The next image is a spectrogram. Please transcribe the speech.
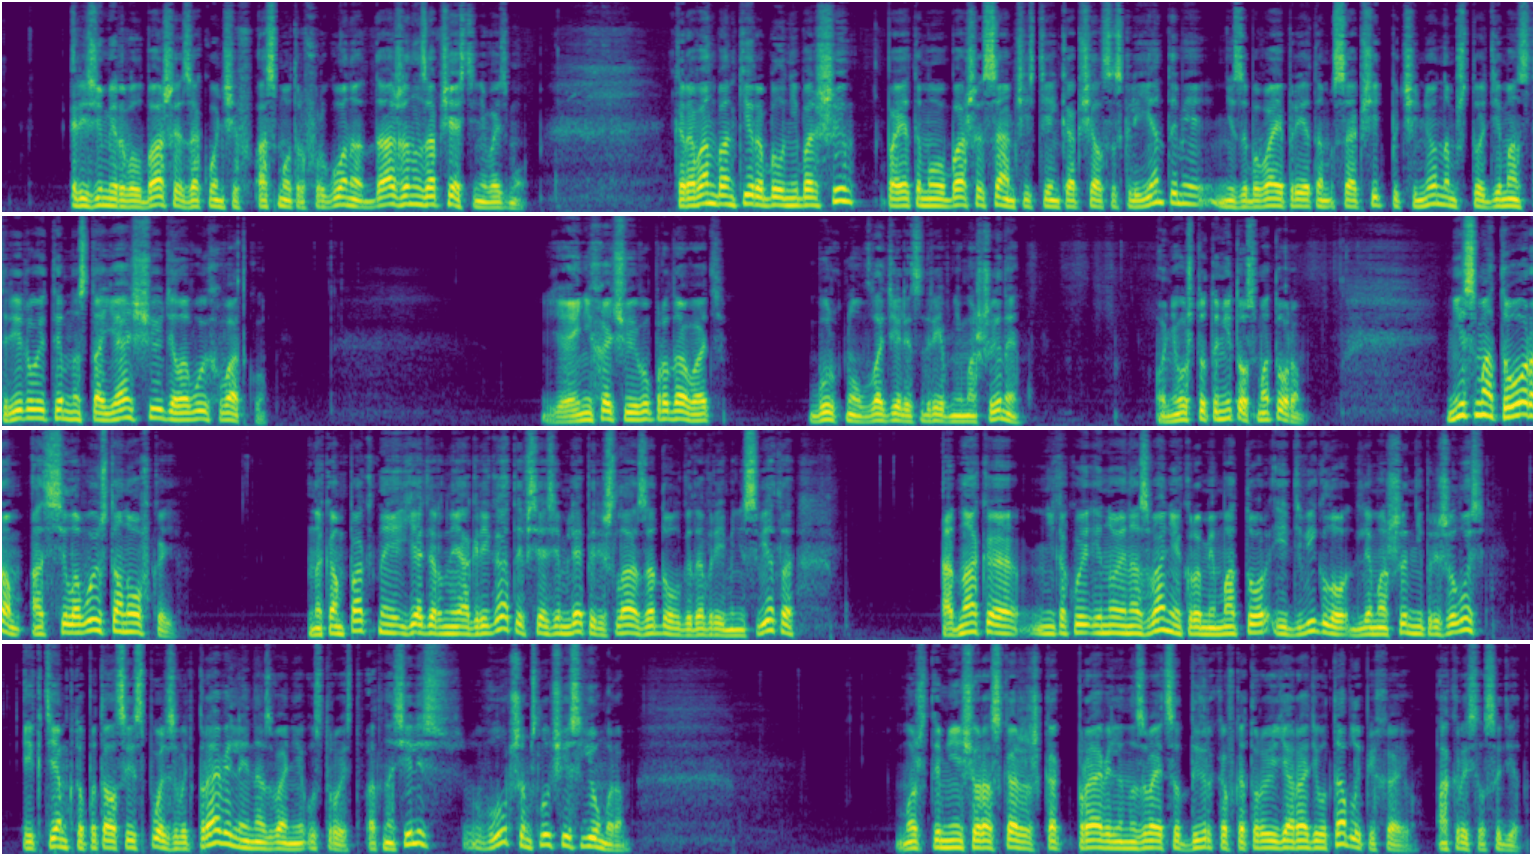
— резюмировал Баша, закончив осмотр фургона, — «даже на запчасти не возьму». Караван банкира был небольшим, поэтому Баша сам частенько общался с клиентами, не забывая при этом сообщить подчиненным, что демонстрирует им настоящую деловую хватку. «Я и не хочу его продавать», — буркнул владелец древней машины. «У него что-то не то с мотором». «Не с мотором, а с силовой установкой». На компактные ядерные агрегаты вся Земля перешла задолго до времени света — Однако никакое иное название, кроме «мотор» и «двигло», для машин не прижилось, и к тем, кто пытался использовать правильные названия устройств, относились в лучшем случае с юмором. «Может, ты мне еще расскажешь, как правильно называется дырка, в которую я радиотаблы пихаю?» — окрысился дед.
